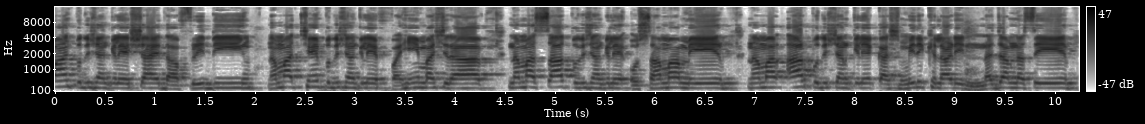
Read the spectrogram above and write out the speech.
पाँच पोजीशन के लिए शाहिद अफरीदी। नंबर छः पोजीशन के लिए फ़हीम अशरफ। नंबर सात पोजीशन के लिए उसामा मीर। नंबर आठ पोजीशन के लिए कश्मीरी खिलाड़ी नजम नसीर।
